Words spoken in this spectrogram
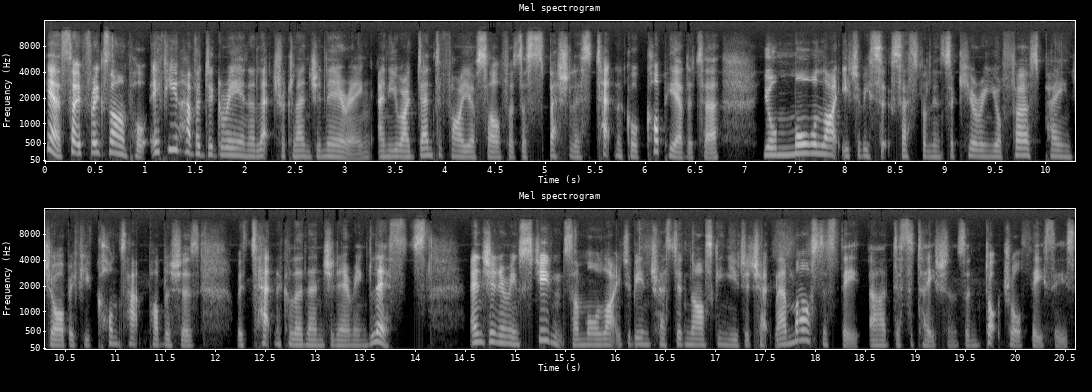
Yeah, so for example, if you have a degree in electrical engineering and you identify yourself as a specialist technical copy editor, you're more likely to be successful in securing your first paying job if you contact publishers with technical and engineering lists. Engineering students are more likely to be interested in asking you to check their master's the- uh, dissertations and doctoral theses.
